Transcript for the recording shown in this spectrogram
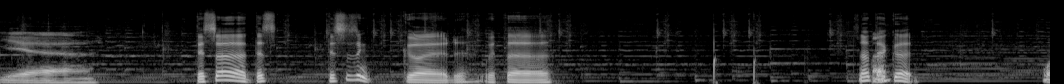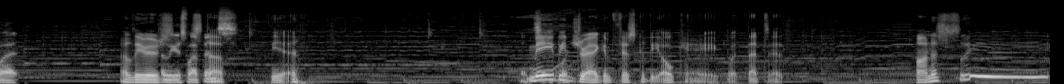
Yeah. This uh this this isn't good with the It's not Huh? that good. What? Alear's, Alear's weapons? stuff. Yeah. That's Maybe. Dragon Fist could be okay, but that's it. Honestly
